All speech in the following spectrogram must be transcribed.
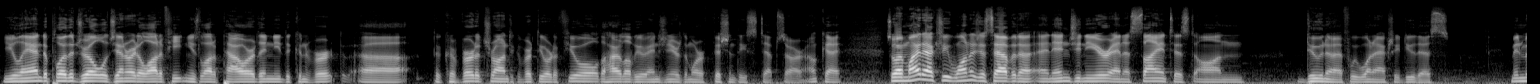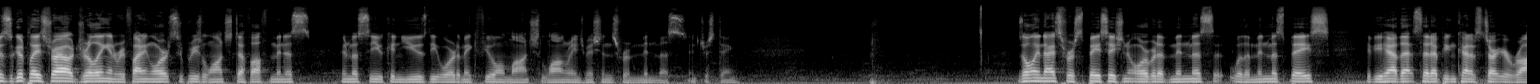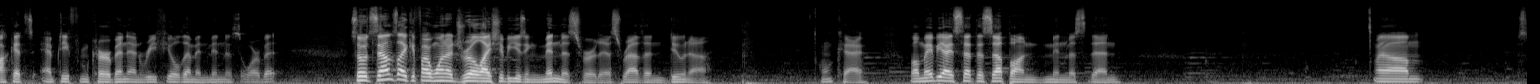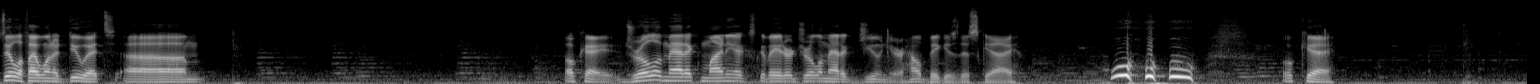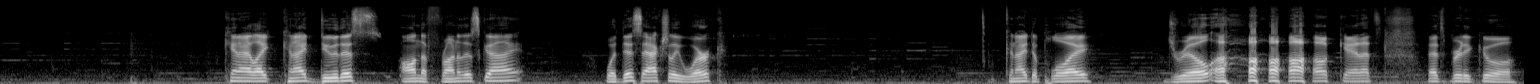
You land, deploy the drill, will generate a lot of heat and use a lot of power. Then you need to convert uh, the convertitron to convert the ore to fuel. The higher level your engineer, the more efficient these steps are. Okay. So I might actually want to just have an, an engineer and a scientist on Duna if we want to actually do this. Minmus is a good place to try out drilling and refining ore. Super easy to launch stuff off Minmus. Minmus so you can use the ore to make fuel and launch long-range missions from Minmus. Interesting. It's only nice for a space station orbit of Minmus with a Minmus base. If you have that set up, you can kind of start your rockets empty from Kerbin and refuel them in Minmus orbit. So it sounds like if I want to drill, I should be using Minmus for this rather than Duna. Okay. Well, maybe I set this up on Minmus then. Um, still, if I want to do it, um, okay, Drillomatic Mining Excavator, Drillomatic Junior. How big is this guy? Woo-hoo-hoo. Okay. Can I like, can I do this on the front of this guy? Would this actually work? Can I deploy? Drill? okay, that's that's pretty cool.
